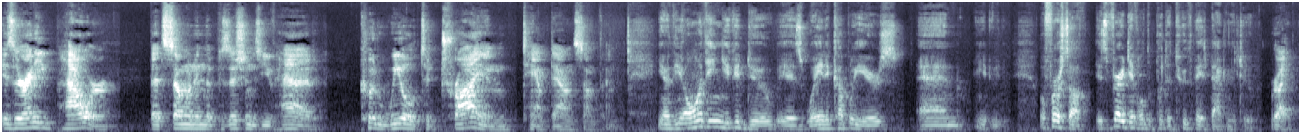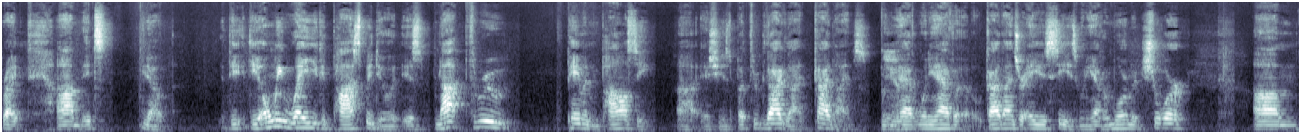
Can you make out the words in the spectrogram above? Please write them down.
is there any power that someone in the positions you've had could wield to try and tamp down something? You know, the only thing you could do is wait a couple years and, you- well, first off, it's very difficult to put the toothpaste back in the tube. Right. Right. Um, it's, you know, the, the only way you could possibly do it is not through payment and policy uh, issues, but through guideline, guidelines. When you have when you have uh, guidelines or AUCs, when you have a more mature um,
